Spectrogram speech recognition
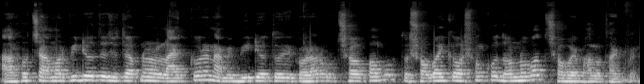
আর হচ্ছে আমার ভিডিওতে যদি আপনারা লাইক করেন, আমি ভিডিও তৈরি করার উৎসাহ পাবো। তো সবাইকে অসংখ্য ধন্যবাদ। সবাই ভালো থাকবেন।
